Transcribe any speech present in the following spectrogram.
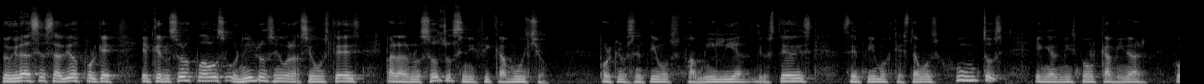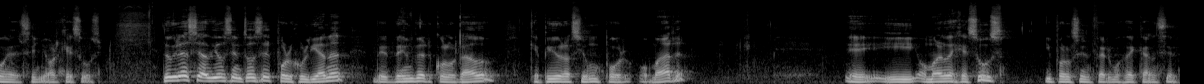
Doy gracias a Dios porque el que nosotros podamos unirnos en oración a ustedes, para nosotros significa mucho, porque nos sentimos familia de ustedes, sentimos que estamos juntos en el mismo caminar con el Señor Jesús. Doy gracias a Dios entonces por Juliana de Denver, Colorado, que pide oración por Omar eh, y Omar de Jesús y por los enfermos de cáncer.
